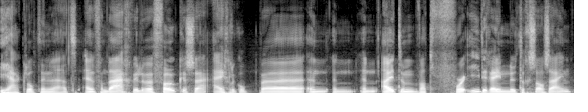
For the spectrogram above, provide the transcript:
Ja, klopt inderdaad. En vandaag willen we focussen eigenlijk op uh, een, een, een item wat voor iedereen nuttig zal zijn.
